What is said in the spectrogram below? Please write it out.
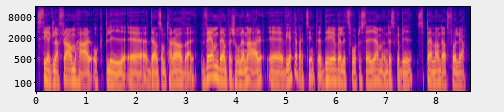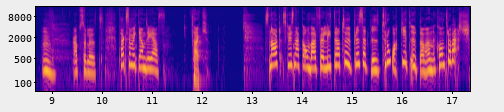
segla fram här och bli eh, den som tar över. Vem den personen är eh, vet jag faktiskt inte. Det är väldigt svårt att säga men det ska bli spännande att följa. Mm, absolut. Tack så mycket Andreas. Tack. Snart ska vi snacka om varför litteraturpriset blir tråkigt utan en kontrovers.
